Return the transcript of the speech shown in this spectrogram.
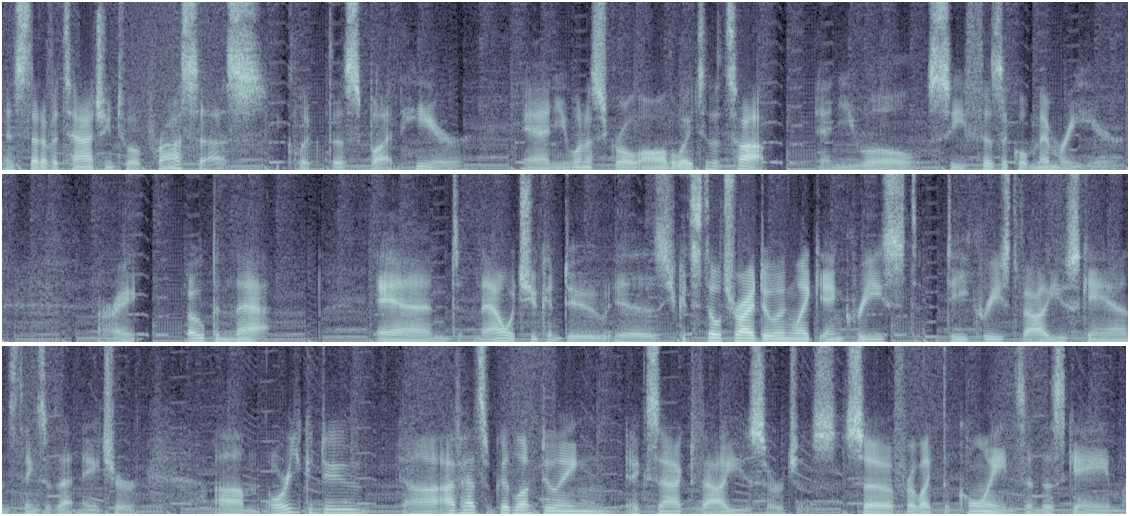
instead of attaching to a process, you click this button here, and you want to scroll all the way to the top, and you will see physical memory here. Alright, open that. And now what you can do is you could still try doing like increased, decreased value scans, things of that nature. Um, or you could do, uh, I've had some good luck doing exact value searches. So for like the coins in this game,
